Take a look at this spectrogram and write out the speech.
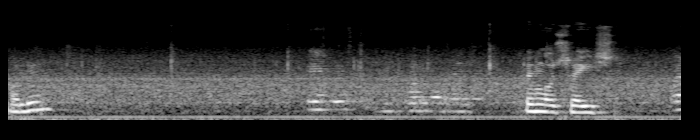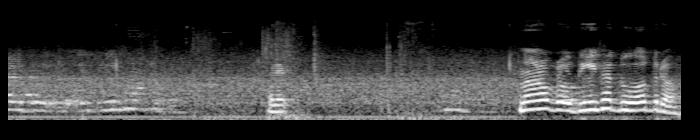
¿Vale? Tengo 6. Vale. No, no, pero utiliza tu otro.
